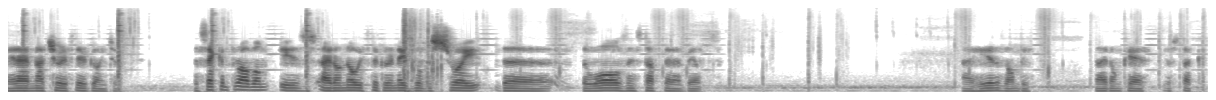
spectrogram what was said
And I'm not sure if they're going to. The second problem is I don't know if the grenades will destroy the, the walls and stuff that I built. I hear a zombie. I don't care, you're stuck.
